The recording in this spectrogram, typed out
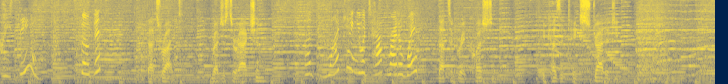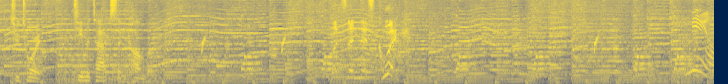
I see. So this. that's right. Register action? But why can't you attack right away? That's a great question. Because it takes strategy. Tutorial. Team attacks and combo. Let's end this quick! Kneel.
